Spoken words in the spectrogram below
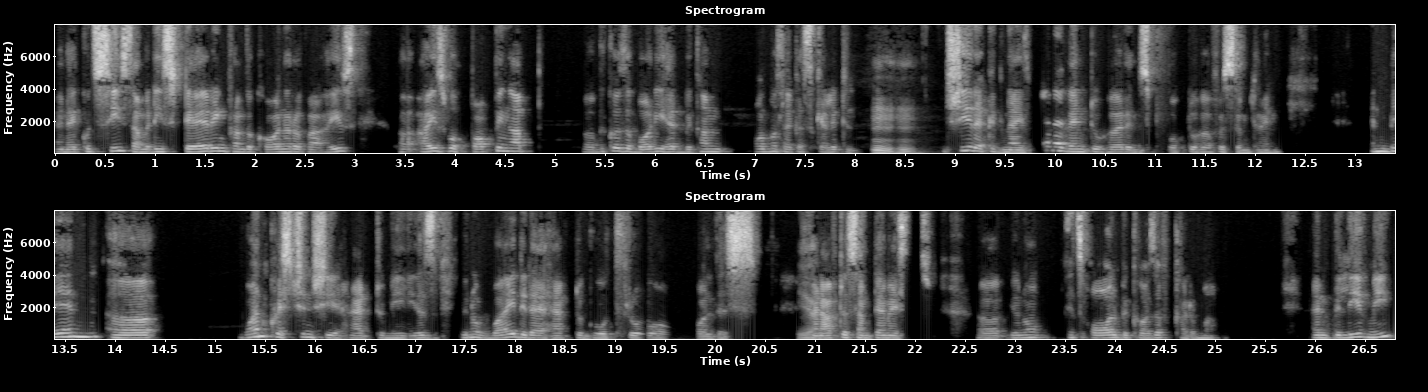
and I could see somebody staring from the corner of her eyes. Her eyes were popping up uh, because the body had become almost like a skeleton. Mm-hmm. She recognized me and I went to her and spoke to her for some time. And then uh, one question she had to me is, you know, why did I have to go through all, all this? Yeah. And after some time, I uh, you know, it's all because of karma. And believe me,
